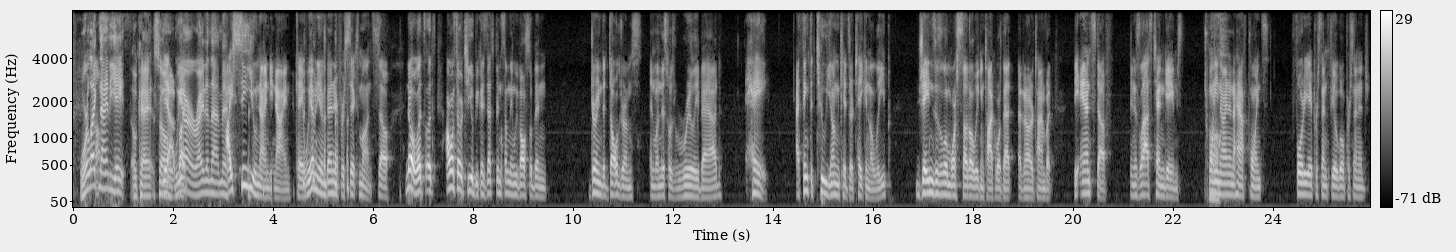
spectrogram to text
We're like uh, 98th, okay? So yeah, we are right in that mix. I see you 99. Okay, we haven't even been here for six months, so no, let's let's. I want to throw it to you because that's been something we've also been during the doldrums and when this was really bad. Hey, I think the two young kids are taking a leap. Jaden's is a little more subtle. We can talk about that at another time, but the Ant stuff in his last 10 games 29 and a half points, 48% field goal percentage,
